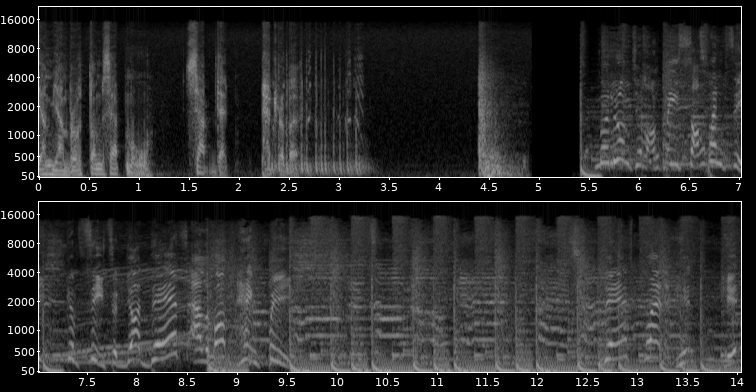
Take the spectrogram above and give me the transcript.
ยำยำรสต้มแซบหมู แซบเด็ดแพทระเบิดมาร่วมฉลองปี 2004 กับ 4 สุดยอดเดสอัลบั้มแห่งปี Dance Planet Hit ฮิต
